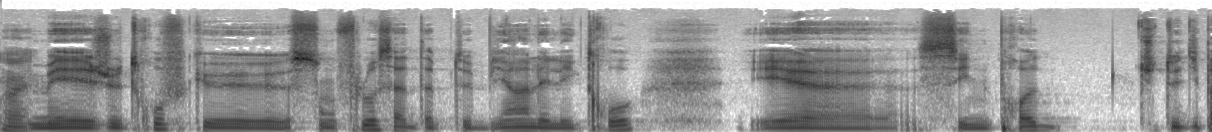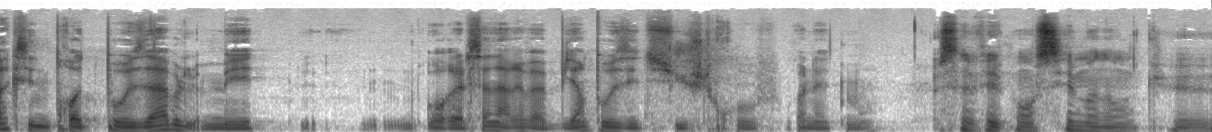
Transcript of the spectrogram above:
Ouais. Mais je trouve que son flow s'adapte bien à l'électro. Et euh, c'est une prod. Tu te dis pas que c'est une prod posable, mais Orelsan arrive à bien poser dessus, je trouve, honnêtement. Ça fait penser maintenant que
